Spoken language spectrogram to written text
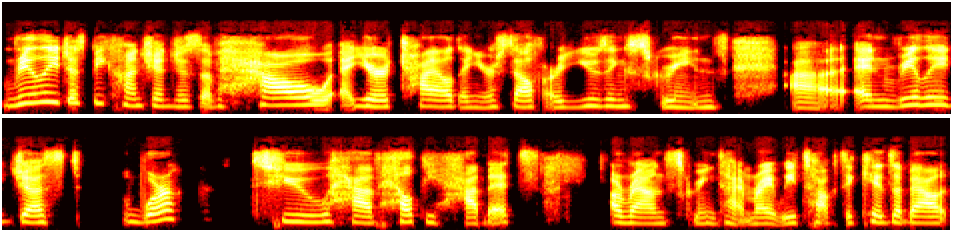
really, just be conscientious of how your child and yourself are using screens uh, and really just work to have healthy habits around screen time, right? We talk to kids about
